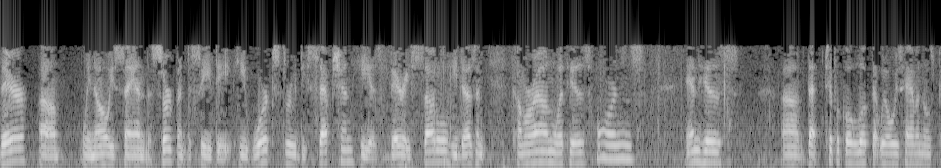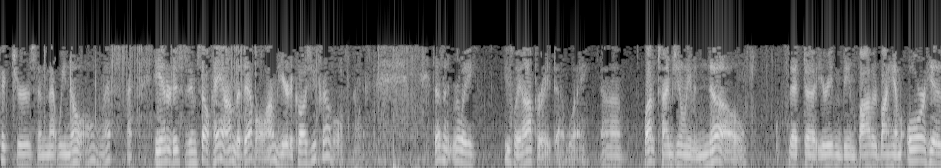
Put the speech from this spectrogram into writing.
There, um, we know he's saying the serpent deceived Eve. He works through deception. He is very subtle. He doesn't come around with his horns and his uh, that typical look that we always have in those pictures, and that we know. Oh, that's that. he introduces himself. Hey, I'm the devil. I'm here to cause you trouble. doesn't really usually operate that way. Uh, a lot of times you don't even know that uh, you're even being bothered by him or his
